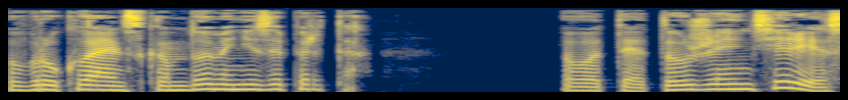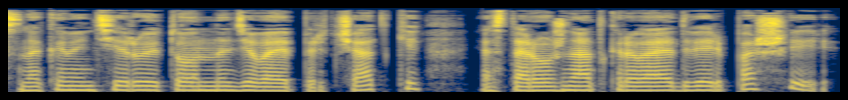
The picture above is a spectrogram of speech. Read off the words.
в Бруклайнском доме не заперта. «Вот это уже интересно», — комментирует он, надевая перчатки и осторожно открывая дверь пошире.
